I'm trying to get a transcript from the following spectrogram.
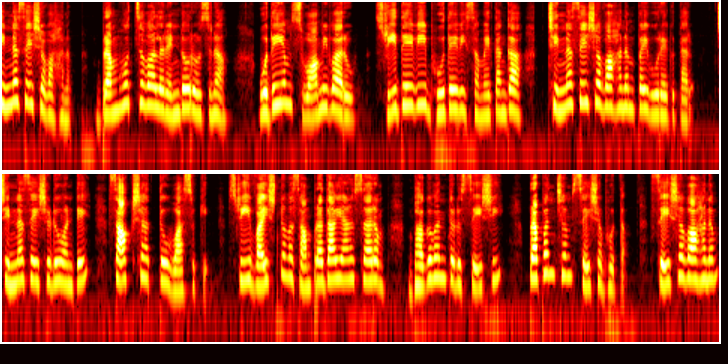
చిన్నశేషవాహనం బ్రహ్మోత్సవాల రెండో రోజున ఉదయం స్వామివారు శ్రీదేవి భూదేవి సమేతంగా చిన్నశేషవాహనంపై ఊరేగుతారు. చిన్నశేషుడు అంటే సాక్షాత్తు వాసుకి. శ్రీ వైష్ణవ సాంప్రదాయానుసారం భగవంతుడు శేషి ప్రపంచం శేషభూతం. శేషవాహనం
